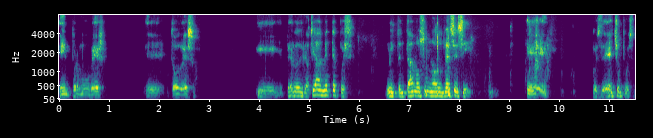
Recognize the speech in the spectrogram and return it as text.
en promover eh, todo eso. Y, pero desgraciadamente, pues lo intentamos una o dos veces y eh, pues de hecho, pues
